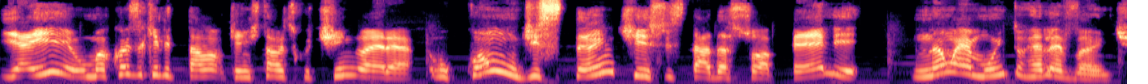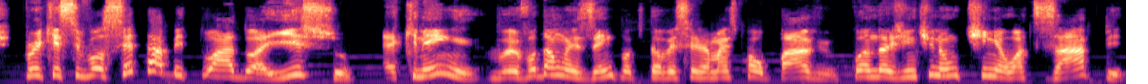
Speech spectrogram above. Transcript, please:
E aí, uma coisa que, ele tava, que a gente estava discutindo era o quão distante isso está da sua pele não é muito relevante. Porque se você tá habituado a isso, é que nem. Eu vou dar um exemplo que talvez seja mais palpável. Quando a gente não tinha WhatsApp,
